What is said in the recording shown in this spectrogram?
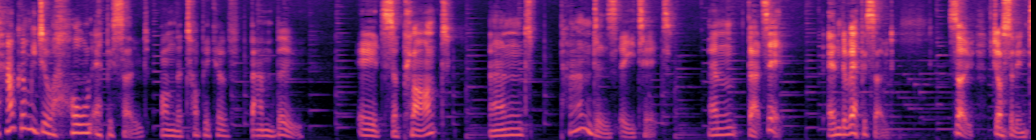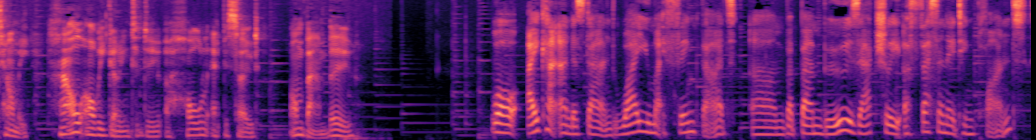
how can we do a whole episode on the topic of bamboo? It's a plant, and pandas eat it. And that's it. End of episode. So, Jocelyn, tell me, how are we going to do a whole episode on bamboo? Well, I can understand why you might think that, um, but bamboo is actually a fascinating plant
